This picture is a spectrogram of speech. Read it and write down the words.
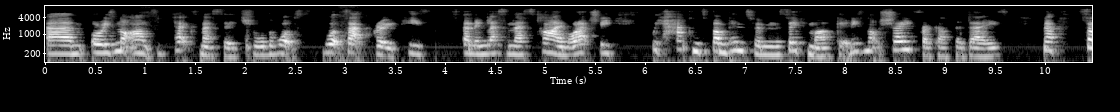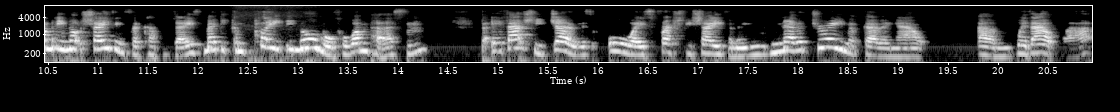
Um, or he's not answered text message or the whatsapp group he's spending less and less time or actually we happen to bump into him in the supermarket and he's not shaved for a couple of days. Now, somebody not shaving for a couple of days may be completely normal for one person, but if actually Joe is always freshly shaven and you would never dream of going out um, without that,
